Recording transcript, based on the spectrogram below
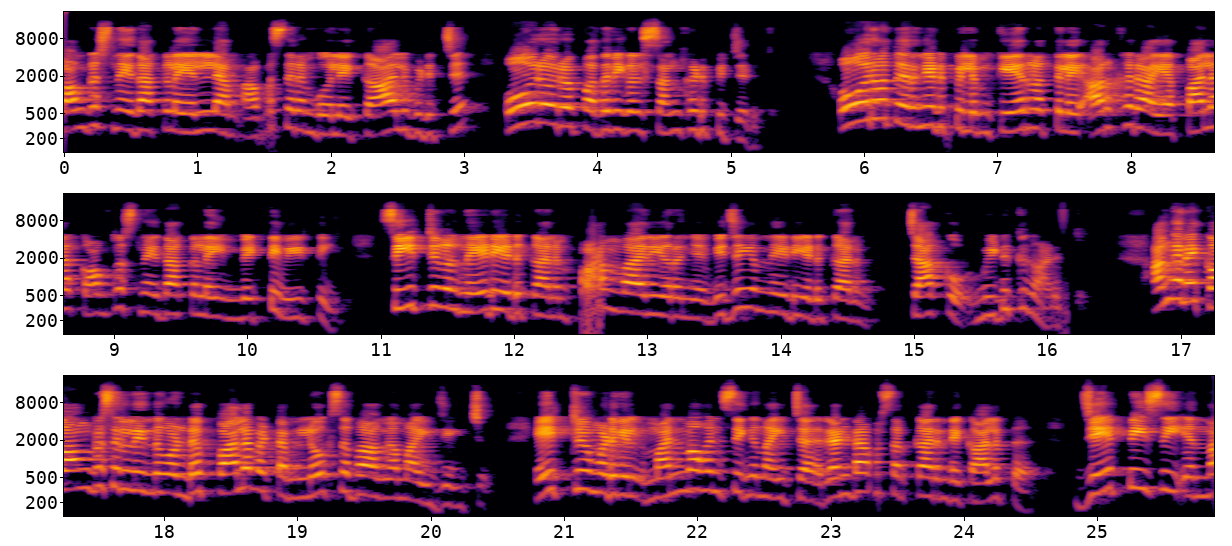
കോൺഗ്രസ് നേതാക്കളെ എല്ലാം അവസരം പോലെ കാലുപിടിച്ച് ഓരോരോ പദവികൾ സംഘടിപ്പിച്ചെടുത്തു. ഓരോ തെരഞ്ഞെടുപ്പിലും കേരളത്തിലെ അർഹരായ പല കോൺഗ്രസ് നേതാക്കളെയും വെട്ടിവീഴ്ത്തി. സീറ്റുകൾ നേടിയെടുക്കാനും പണം വാരിയെറിഞ്ഞ് വിജയം നേടിയെടുക്കാനും ചാക്കോ മിടുക്ക് കാണിച്ചു. അങ്ങനെ കോൺഗ്രസിൽ നിന്നുകൊണ്ട് പലവട്ടം ലോക്സഭാ അംഗമായി ജയിച്ചു. ഏറ്റവും ഒടുവിൽ മൻമോഹൻ സിംഗ് നയിച്ച രണ്ടാം സർക്കാരിന്റെ കാലത്ത് ജെ പി സി എന്ന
